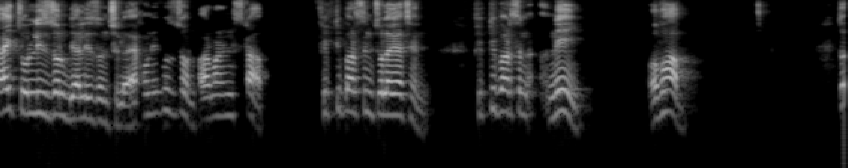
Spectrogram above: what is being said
প্রায় চল্লিশ জন, বিয়াল্লিশ জন ছিল। এখন একুশ জন পার্মানেন্ট স্টাফ ফিফটি পার্সেন্ট চলে গেছেন। ফিফটি পার্সেন্ট নেই। অভাব। তো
